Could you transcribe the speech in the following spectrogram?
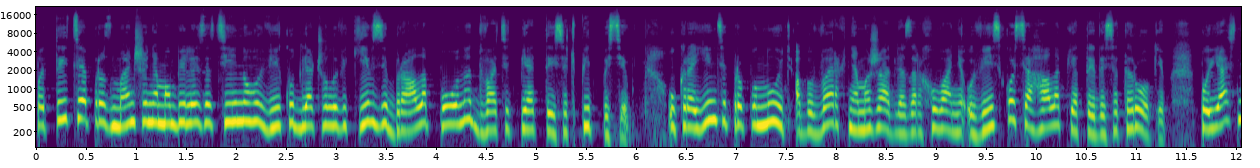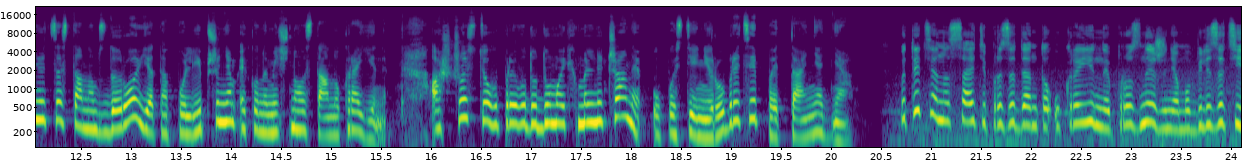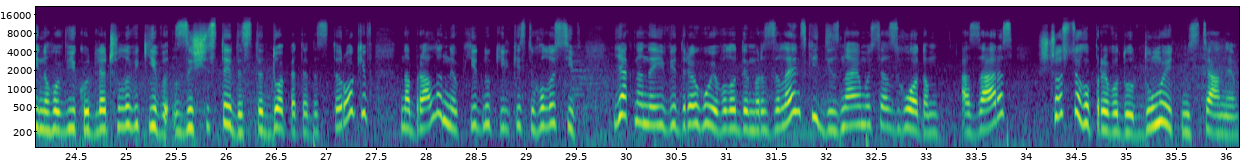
Петиція про зменшення мобілізаційного віку для чоловіків зібрала понад 25 тисяч підписів. Українці пропонують, аби верхня межа для зарахування у військо сягала 50 років. Пояснюють це станом здоров'я та поліпшенням економічного стану країни. А що з цього приводу думають хмельничани у постійній рубриці Питання дня. Петиція на сайті президента України про зниження мобілізаційного віку для чоловіків з 60 до 50 років набрала необхідну кількість голосів. Як на неї відреагує Володимир Зеленський, дізнаємося згодом. А зараз що з цього приводу думають містяни?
